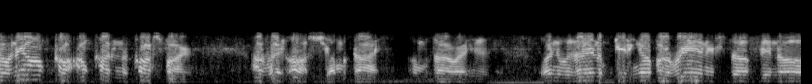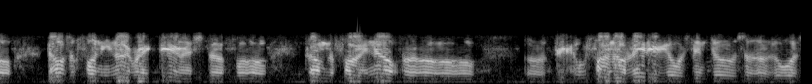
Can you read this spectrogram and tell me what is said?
So now I'm caught, I'm caught in the crossfire. I was like, oh shit, I'm gonna die. I'm gonna die right here. When it was, I ended up getting up, I ran and stuff, and uh, that was a funny night right there and stuff. Uh, come to find out, uh, uh, we found out later it was them dudes. Uh, it was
